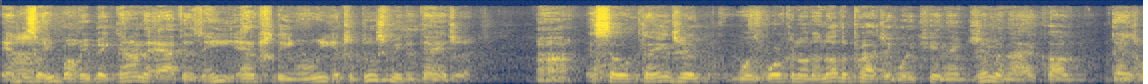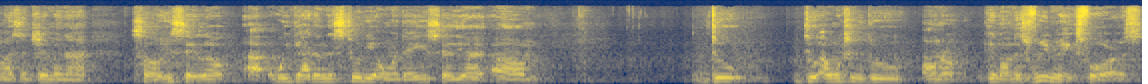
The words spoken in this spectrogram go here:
and so he brought me back down to Athens, and he actually reintroduced me to Danger. And so Danger was working on another project with a kid named Jemini called Danger Master Jemini. So he said, "Look, we got in the studio one day. He said, yeah, um, do do I want you to do on a, get on this remix for us."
